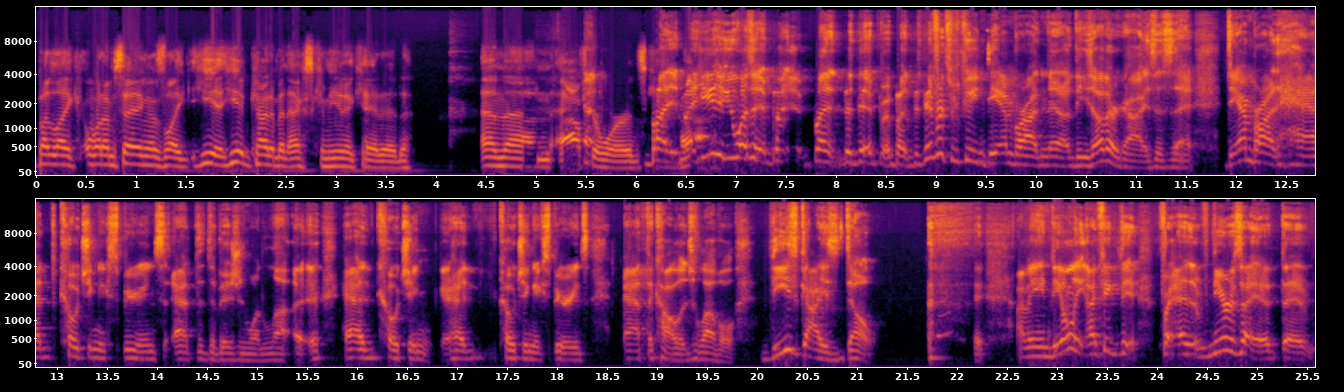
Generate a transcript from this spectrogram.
but like what I'm saying is like he he had kind of been excommunicated and then afterwards. But but he, he, wasn't. But but the but the difference between Dambrot and uh, these other guys is that Dambrot had coaching experience at the Division One level, uh, had coaching had coaching experience at the college level. These guys don't. I mean, the only I think the for as near as I, the,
